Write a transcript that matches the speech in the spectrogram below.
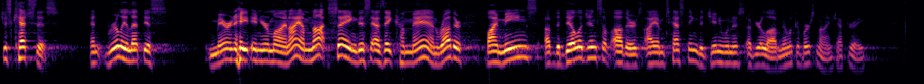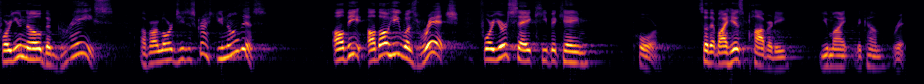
Just catch this and really let this marinate in your mind. I am not saying this as a command. Rather, by means of the diligence of others, I am testing the genuineness of your love. Now look at verse 9, chapter 8. For you know the grace of our Lord Jesus Christ. You know this. Although he was rich, for your sake he became poor, so that by his poverty you might become rich.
